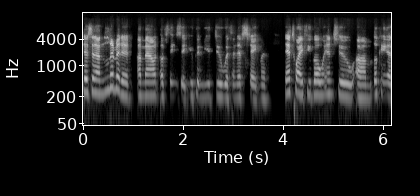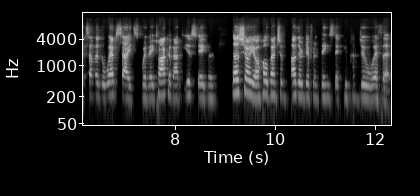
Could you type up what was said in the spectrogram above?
there's an unlimited amount of things that you can you do with an if statement. That's why if you go into um, looking at some of the websites where they talk about the if statement, they'll show you a whole bunch of other different things that you can do with it.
